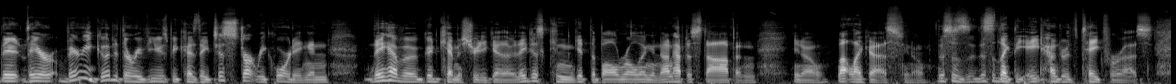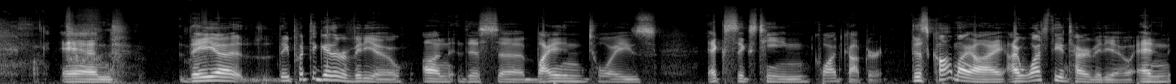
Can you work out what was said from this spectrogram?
they they're very good at their reviews because they just start recording and they have a good chemistry together. They just can get the ball rolling and not have to stop, and you know not like us. You know this is this is like the 800th take for us, and they uh, they put together a video on this uh, Bayangtoys X16 quadcopter. This caught my eye. I watched the entire video, and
